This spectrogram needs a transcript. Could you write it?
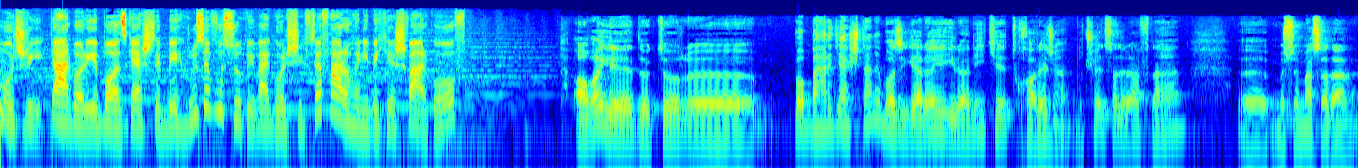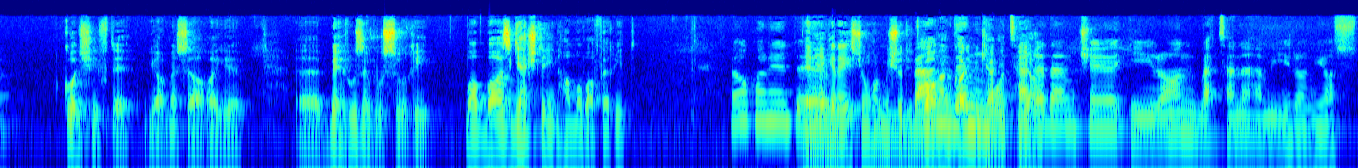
مجری درباره بازگشت بهروز وسوقی و گلشیفته فراهانی به کشور گفت آقای دکتر با برگشتن بازیگرای ایرانی که تو خارجن 40 سال رفتن مثل مثلا گلشیفته یا مثل آقای بهروز وسوقی با بازگشت اینها موافقید؟ کنید یعنی اگه رئیس جمهور می‌شدید واقعا کاری می‌کردید. معتقدم که ایران وطن همه ایرانیاست.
